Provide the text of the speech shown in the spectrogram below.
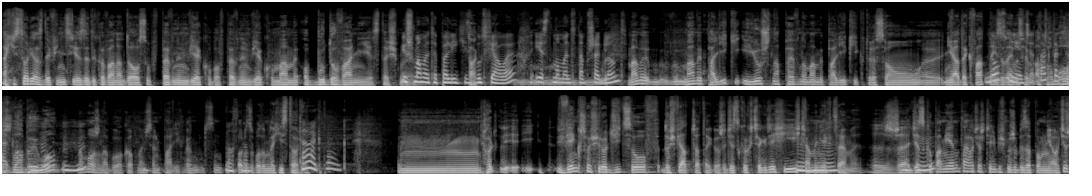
A historia z definicji jest dedykowana do osób w pewnym wieku, bo w pewnym wieku mamy obudowani jesteśmy. Już mamy te paliki Tak. zbutwiałe. Jest moment na przegląd. Mamy, mamy paliki i już na pewno mamy paliki, które są e, nieadekwatne Do i zadajemy sobie, a to Tak, tak, można tak. było? Mhm, mhm. No można było kopnąć ten palik. No, To są Można. bardzo podobne historie. Tak, tak. Mm, choć, większość rodziców doświadcza tego, że dziecko chce gdzieś iść, a my nie Mhm. chcemy. Że Mhm. dziecko pamięta, chociaż chcielibyśmy, żeby zapomniało. Chociaż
